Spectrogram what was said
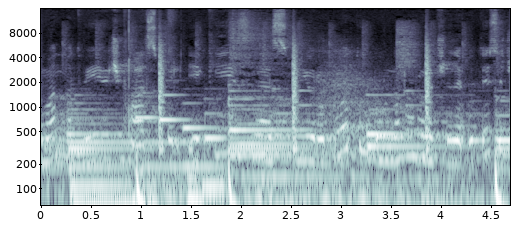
Іван Матвійович Гаспель, який за свою роботу був нагороджений у 1854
